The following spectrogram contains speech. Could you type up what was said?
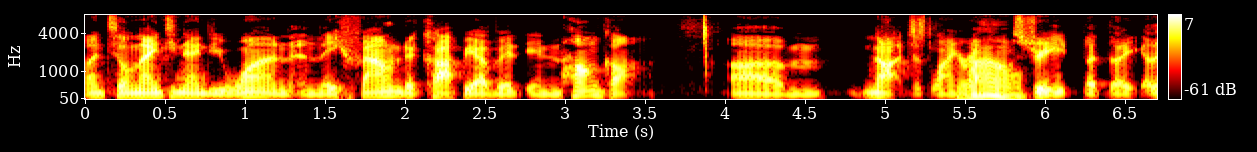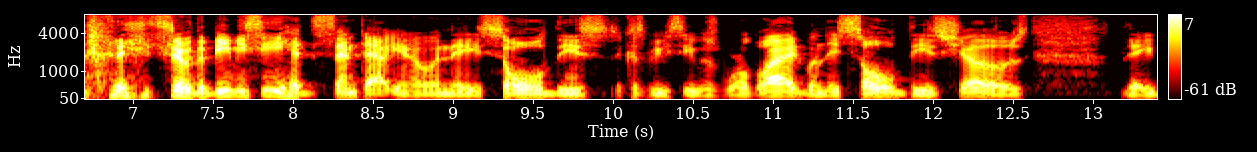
until 1991 and they found a copy of it in hong kong. Um not just lying around on Wow. the street but like so the bbc had sent out you know when they sold these because bbc was worldwide when they sold these shows they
